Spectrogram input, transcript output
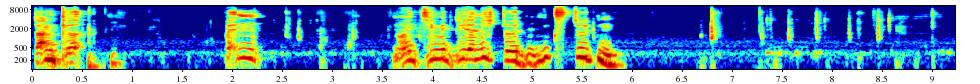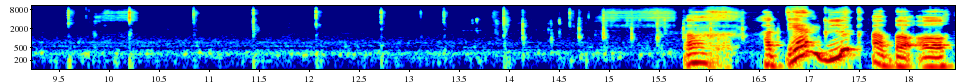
Danke! Wenn neue Teammitglieder nicht töten, nichts töten. Ach. Hat der ein Glück aber auch.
